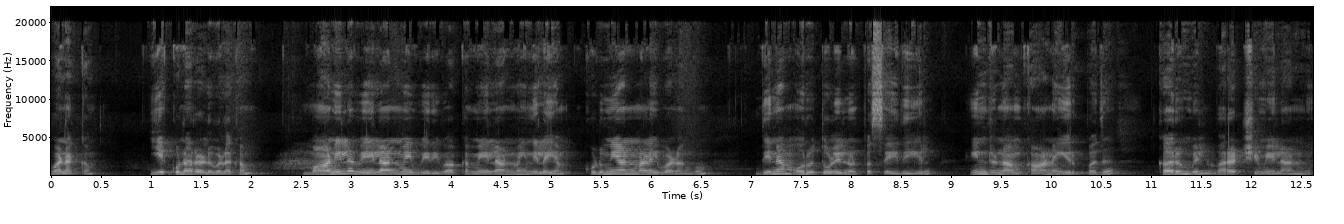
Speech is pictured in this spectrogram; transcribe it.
வணக்கம். இயக்குனர் அலுவலகம் மாநில வேளாண்மை விரிவாக்க மேலாண்மை நிலையம் குடுமையான்மலை வழங்கும் தினம் ஒரு தொழில்நுட்ப செய்தியில் இன்று நாம் காண இருப்பது கரும்பில் வறட்சி மேலாண்மை.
